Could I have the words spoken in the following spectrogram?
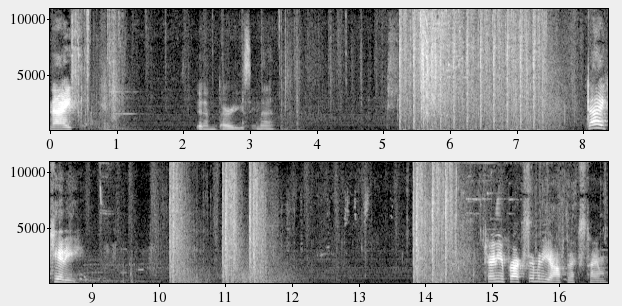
Nice. Did him dirty. You seen that? Die, kitty. Turn your proximity off next time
